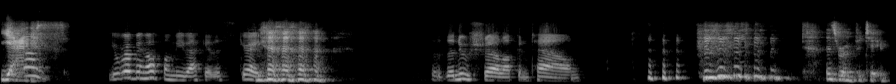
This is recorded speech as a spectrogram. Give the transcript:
Yes. you're rubbing off on me becca this is great there's a new sherlock in town There's room for two.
